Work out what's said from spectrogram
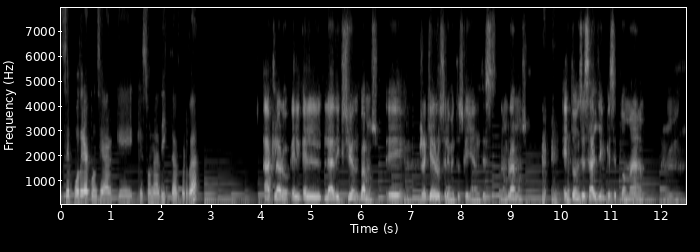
se podría considerar que, que son adictas, ¿verdad? Ah, claro, la adicción, vamos, eh, requiere los elementos que ya antes nombramos. Entonces, alguien que se toma mm,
